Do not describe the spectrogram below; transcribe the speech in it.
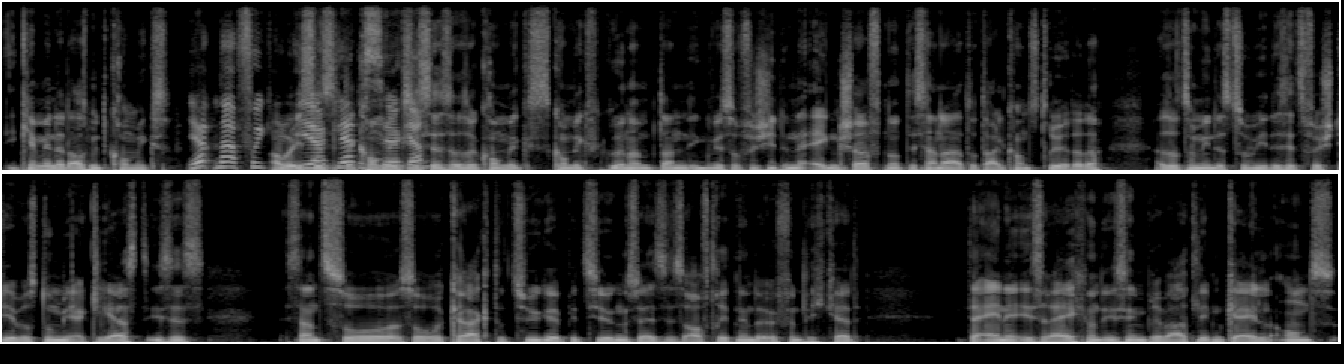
ich kenne mich nicht aus mit Comics. Ja, na, voll, Aber ist ich es, bei Comics ist es, also Comics, Comicfiguren haben dann irgendwie so verschiedene Eigenschaften und die sind auch total konstruiert, oder? Also zumindest so wie ich das jetzt verstehe, was du mir erklärst, ist es, sind so, so Charakterzüge beziehungsweise das Auftreten in der Öffentlichkeit, der eine ist reich und ist im Privatleben geil und,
